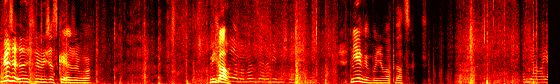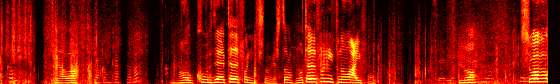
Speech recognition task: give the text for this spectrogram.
Wiesz, że mi się skojarzyło. Michał, Moja mama zarabia miesięcznie. nie wiem, bo nie ma pracy. A miała Jaką krawcowa? no kurde, telefoniczną, wiesz co? No telefoniczną iPhone. Serio. No, słowo?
